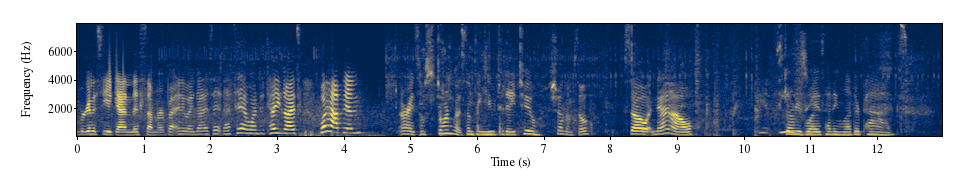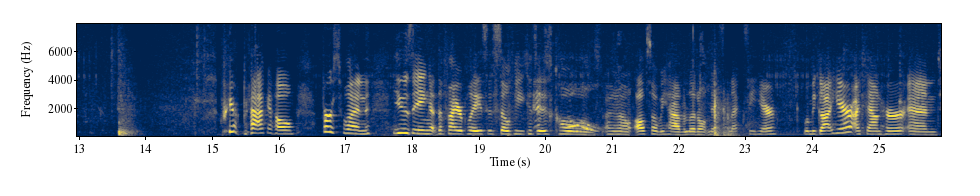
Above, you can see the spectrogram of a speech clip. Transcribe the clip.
we're gonna see again this summer. But anyway, that is it. That's it. I wanted to tell you guys what happened. All right, so Storm got something new today too. Show them, so. So now, Stormy Boy is having leather pads. We are back at home. First one using the fireplace is Sophie because it is cold. I know. Also, we have a little Miss Lexi here. When we got here, I found her and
